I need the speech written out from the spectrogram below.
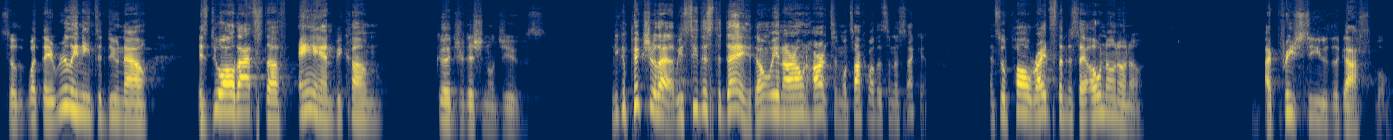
so what they really need to do now is do all that stuff and become good traditional Jews. And you can picture that. We see this today, don't we, in our own hearts? And we'll talk about this in a second. And so Paul writes them to say, Oh, no, no, no. I preach to you the gospel.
